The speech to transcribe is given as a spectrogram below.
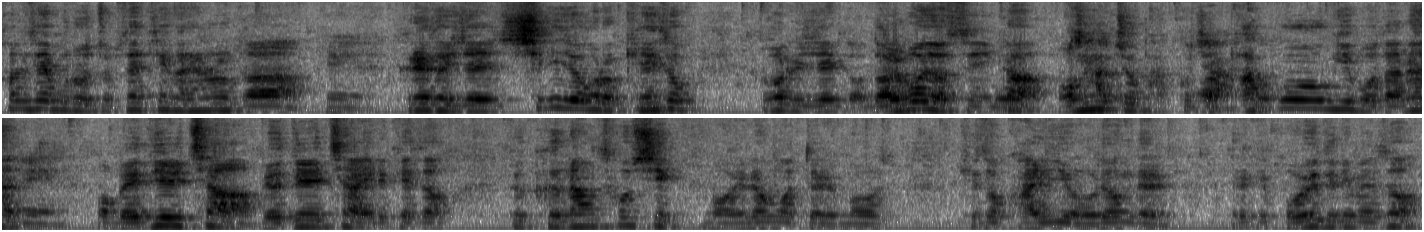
컨셉으로 좀 세팅을 해놓을까. 예, 그래서 이제 시기적으로 계속 그걸 이제 넓어졌으니까 뭐 자주 바꾸지 어. 바꾸기보다는 예. 뭐 몇일차, 몇일차 이렇게 해서 그 근황 소식 뭐 이런 것들 뭐 계속 관리 요령들 이렇게 보여드리면서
